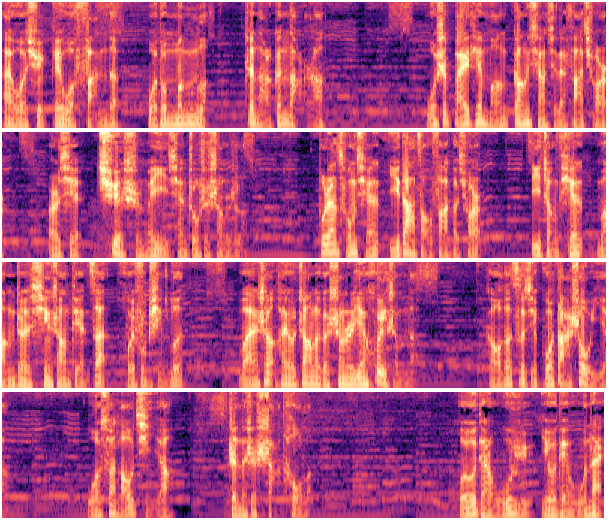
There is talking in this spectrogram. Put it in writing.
哎，我去，给我烦的，我都懵了，这哪儿跟哪儿啊？我是白天忙，刚想起来发圈而且确实没以前重视生日了。不然从前一大早发个圈一整天忙着欣赏、点赞、回复评论，晚上还又张了个生日宴会什么的。搞得自己过大寿一样，我算老几呀？真的是傻透了。我有点无语，有点无奈，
